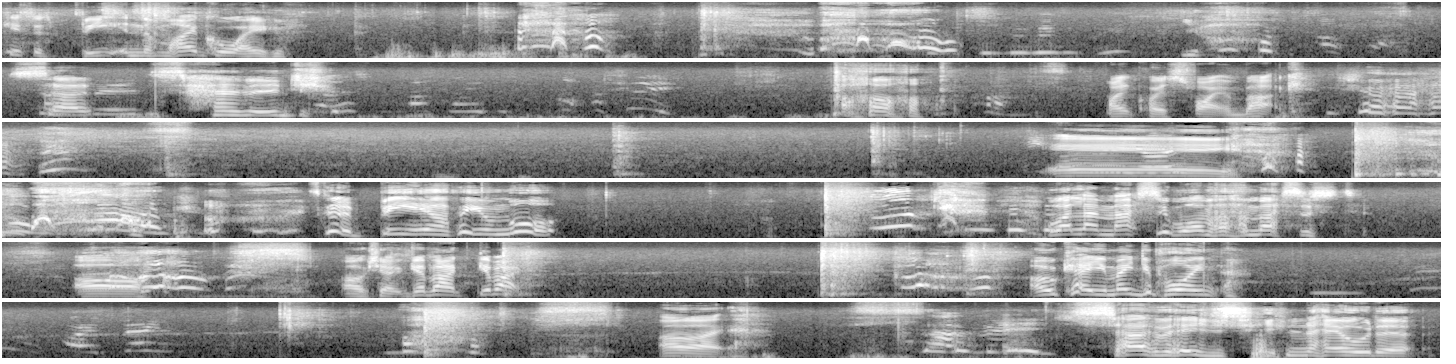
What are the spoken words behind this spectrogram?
Kids just beat in the microwave. Yo. Sa- savage. Oh. Microwave's fighting back. Hey. it's gonna beat it up even more. What that massive one, that massive. Oh. Oh shit! Get back! Get back! Okay, you made your point. All right, Savage! savage, you nailed it.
